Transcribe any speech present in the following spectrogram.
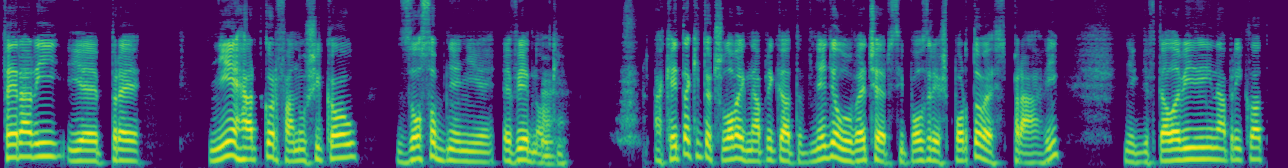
Ferrari je pre nie hardcore fanúšikov zosobnenie F1. Mhm. A keď takýto človek napríklad v nedelu večer si pozrie športové správy, niekde v televízii napríklad,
